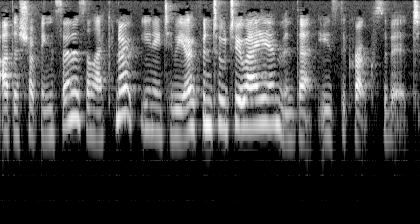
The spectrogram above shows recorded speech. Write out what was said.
Other shopping centers are like, nope, you need to be open till 2 a.m., and that is the crux of it.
